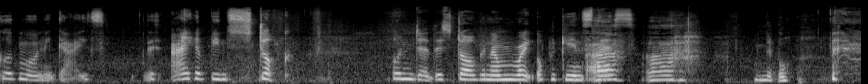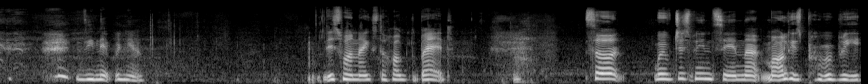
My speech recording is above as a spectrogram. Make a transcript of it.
Good morning, guys. This, I have been stuck under this dog and I'm right up against this. Ah, nipple. Is he nipping you? This one likes to hug the bed. So we've just been saying that Molly's probably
